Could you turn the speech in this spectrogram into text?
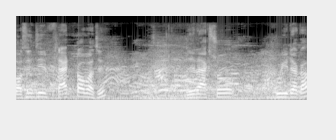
দশ ইঞ্চির ফ্ল্যাট টপ আছে যেটা একশো কুড়ি টাকা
